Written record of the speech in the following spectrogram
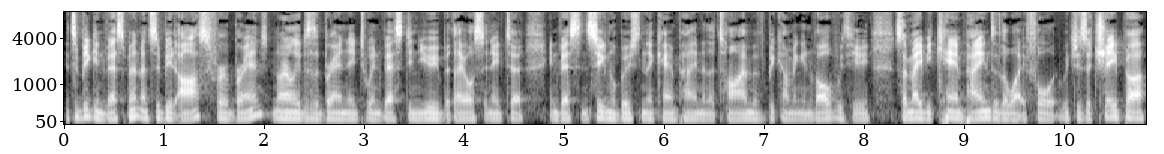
it's a big investment. It's a big ask for a brand. Not only does the brand need to invest in you, but they also need to invest in signal boosting the campaign and the time of becoming involved with you. So maybe campaigns are the way forward, which is a cheaper,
